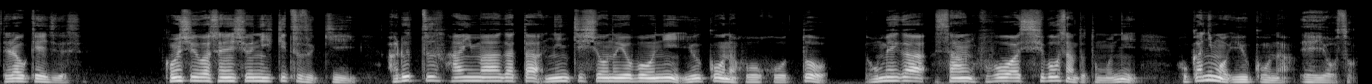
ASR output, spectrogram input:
寺尾啓二です。今週は先週に引き続き、アルツハイマー型認知症の予防に有効な方法と、オメガ3不飽和脂肪酸とともに、他にも有効な栄養素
